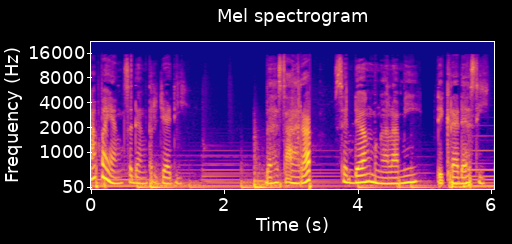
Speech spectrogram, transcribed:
Apa yang sedang terjadi? Bahasa Arab sedang mengalami degradasi.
